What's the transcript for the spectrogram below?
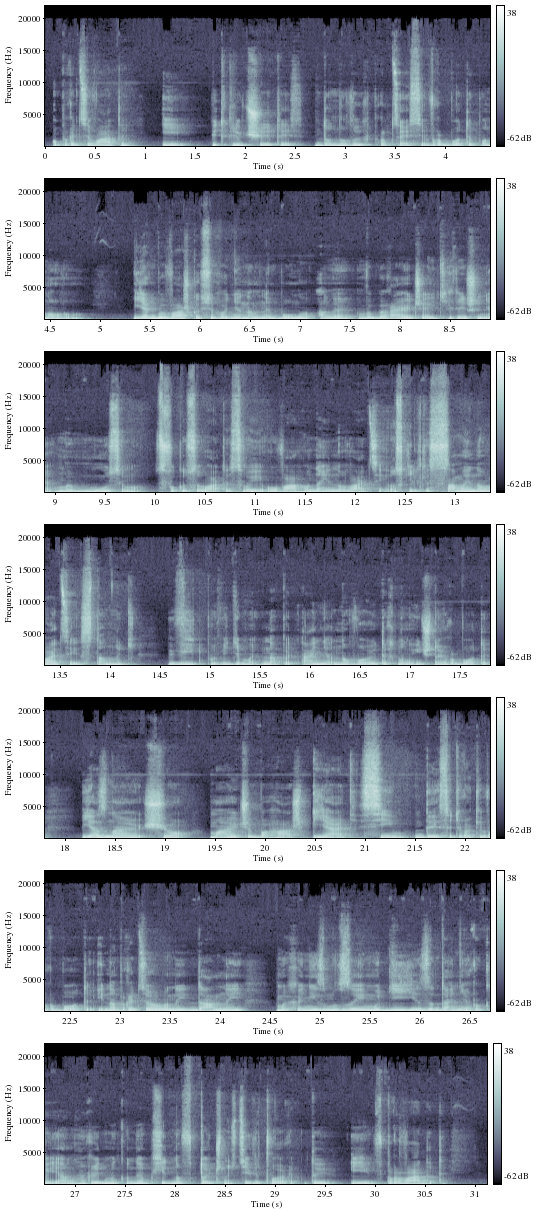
опрацювати і підключитись до нових процесів роботи по-новому. Як би важко сьогодні нам не було, але вибираючи it рішення, ми мусимо сфокусувати свою увагу на інновації, оскільки саме інновації стануть відповідями на питання нової технологічної роботи. Я знаю, що маючи багаж 5, 7, 10 років роботи і напрацьований даний механізм взаємодії за дані роки і алгоритміку, необхідно в точності відтворити і впровадити.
